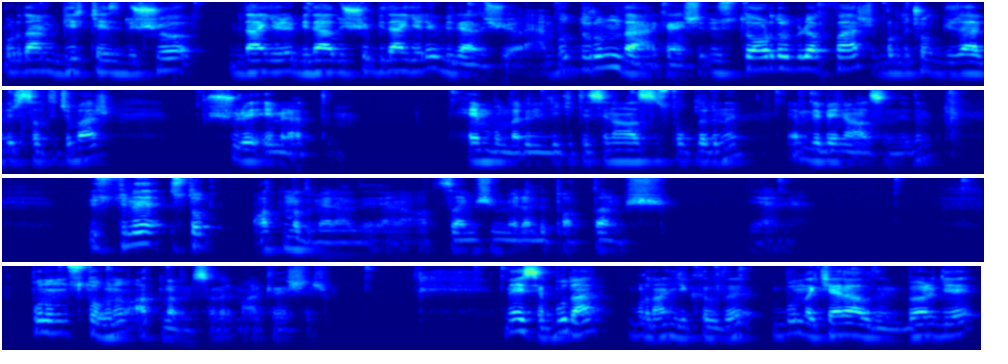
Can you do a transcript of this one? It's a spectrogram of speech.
Buradan bir kez düşüyor. Bir daha geliyor, bir daha düşüyor, bir daha geliyor, bir daha düşüyor. Yani bu durumda arkadaşlar. Üstte order blok var. Burada çok güzel bir satıcı var. Şuraya emir attım. Hem bunların likiditesini alsın stoplarını hem de beni alsın dedim. Üstüne stop atmadım herhalde. Yani atsaymışım herhalde patlarmış. Yani. Bunun stopunu atmadım sanırım arkadaşlar. Neyse bu da buradan yıkıldı. Bunda kar aldığım bölge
